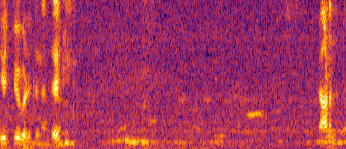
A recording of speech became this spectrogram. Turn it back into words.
യൂട്യൂബ് എടുക്കുന്നുണ്ട്. കാണുന്നുണ്ടോ?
